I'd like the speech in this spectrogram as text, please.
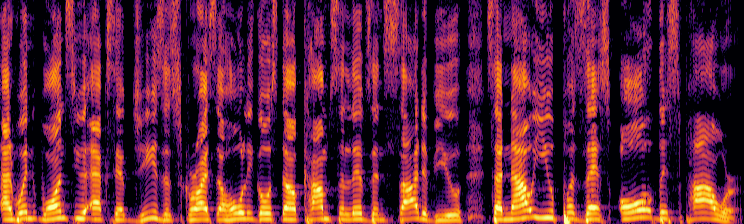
And when once you accept Jesus Christ, the Holy Ghost now comes and lives inside of you. So now you possess all this power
